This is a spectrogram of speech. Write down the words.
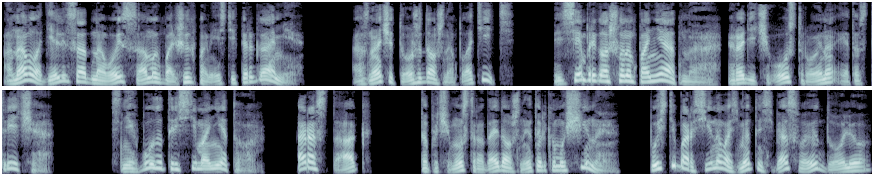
Она владелица одного из самых больших поместьй в Пергаме, а значит, тоже должна платить. Ведь всем приглашенным понятно, ради чего устроена эта встреча. С них будут трясти монету. А раз так, то почему страдать должны только мужчины? Пусть и Барсина возьмет на себя свою долю.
